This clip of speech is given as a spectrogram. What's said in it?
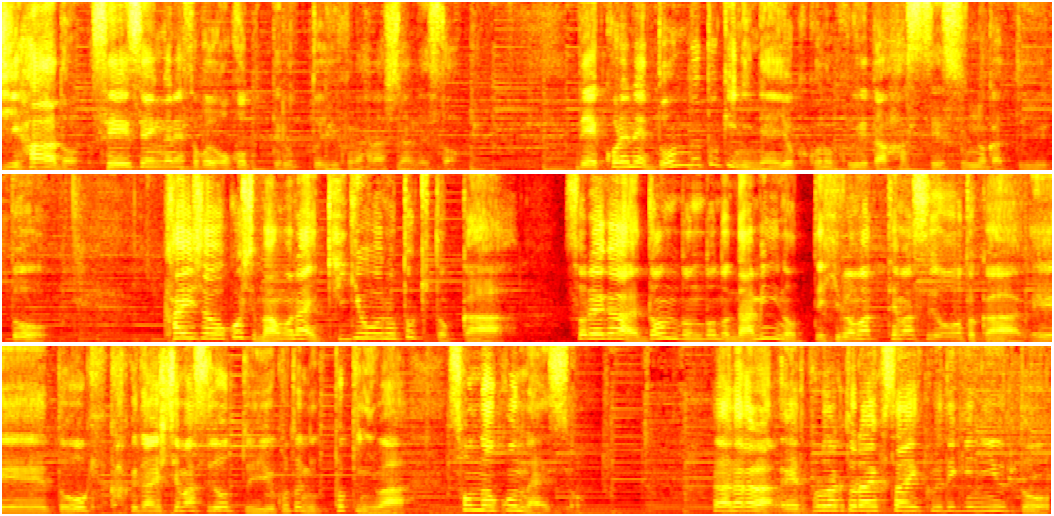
ジハード聖戦がねそこで起こってるというふうな話なんですと。でこれねどんな時にねよくこのクーデター発生するのかっていうと会社を起こして間もない起業の時とかそれがどんどんどんどん波に乗って広まってますよとか、えー、と大きく拡大してますよということに時にはそんな起こんないですよ。だから、えー、とプロダクトライフサイクル的に言うと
